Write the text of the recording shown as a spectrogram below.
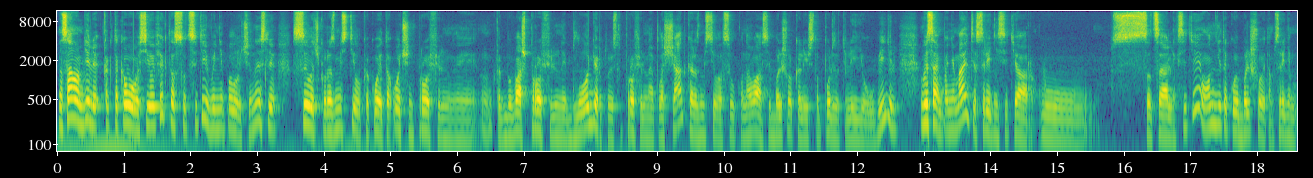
на самом деле как такового SEO-эффекта с соцсетей вы не получите. Но если ссылочку разместил какой-то очень профильный, ну, как бы ваш профильный блогер, то есть профильная площадка разместила ссылку на вас и большое количество пользователей ее увидели, вы сами понимаете, средний CTR у социальных сетей, он не такой большой, там в среднем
